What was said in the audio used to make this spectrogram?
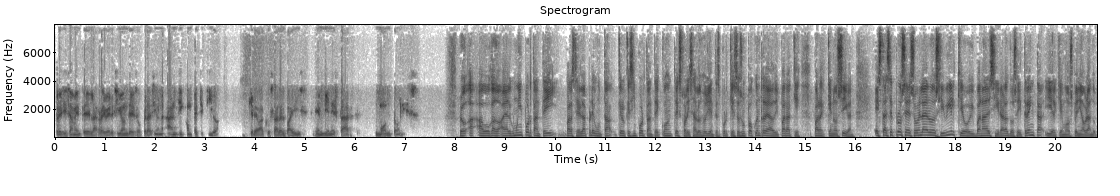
precisamente la reversión de esa operación anticompetitiva que le va a costar al país en bienestar montones. Pero, abogado, hay algo muy importante y para hacerle la pregunta, creo que es importante contextualizar a los oyentes porque esto es un poco enredado y para que, para que nos sigan. Está ese proceso en la aerocivil que hoy van a decir a las 12 y 30 y el que hemos venido hablando,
